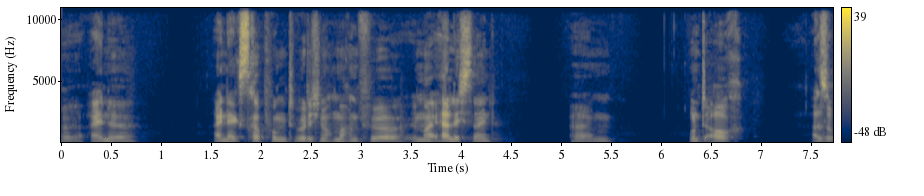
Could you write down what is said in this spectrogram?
äh, eine, einen extra Punkt würde ich noch machen für immer ehrlich sein. Ähm, und auch, also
